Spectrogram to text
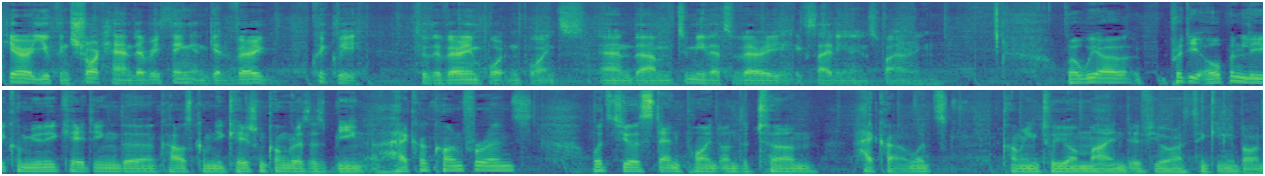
Here, you can shorthand everything and get very quickly to the very important points. And um, to me, that's very exciting and inspiring. Well, we are pretty openly communicating the Chaos Communication Congress as being a hacker conference. What's your standpoint on the term hacker? What's coming to your mind if you are thinking about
